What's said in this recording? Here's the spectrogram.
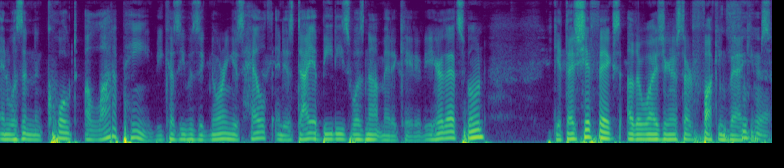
and was in quote a lot of pain because he was ignoring his health and his diabetes was not medicated. You hear that, Spoon? Get that shit fixed, otherwise you're gonna start fucking vacuums.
